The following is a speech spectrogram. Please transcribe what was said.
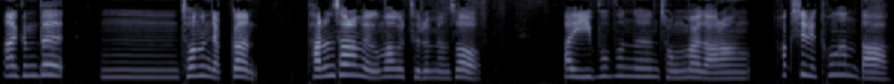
아, 근데, 음, 저는 약간 다른 사람의 음악을 들으면서, 아, 이 부분은 정말 나랑 확실히 통한다.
